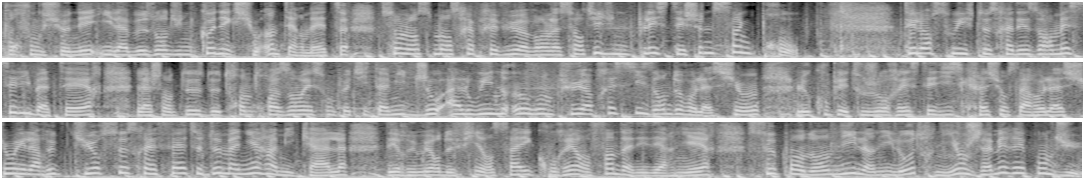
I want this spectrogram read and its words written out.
Pour fonctionner, il a besoin d'une connexion Internet. Son lancement serait prévu avant la sortie d'une PlayStation 5 Pro. Taylor Swift serait désormais célibataire. La chanteuse de 33 ans et son petit ami Joe Halloween ont rompu après 6 ans de relation. Le couple est toujours resté discret sur sa relation et la rupture se serait faite de manière amicale. Des rumeurs de fiançailles couraient en fin d'année dernière. Cependant, ni l'un ni l'autre n'y ont jamais répondu.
